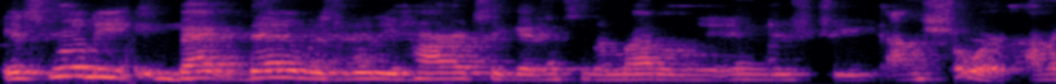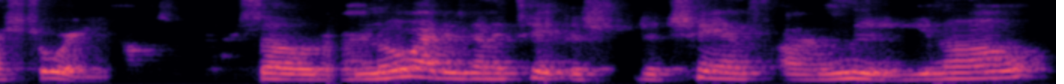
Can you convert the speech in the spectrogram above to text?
It's really back then it was really hard to get into the modeling industry i'm short i'm a shorty so nobody's going to take the, the chance on me you know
